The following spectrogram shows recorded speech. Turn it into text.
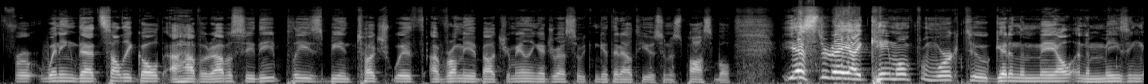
for winning that Tzali Gold Ahavarabba CD. Please be in touch with Avrami about your mailing address so we can get that out to you as soon as possible. Yesterday, I came home from work to get in the mail an amazing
